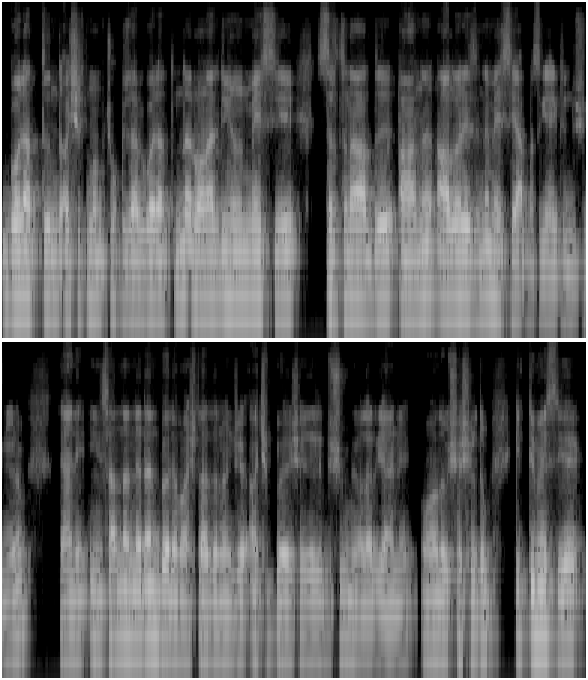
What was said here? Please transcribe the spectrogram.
gol attığında aşırtma çok güzel bir gol attığında Ronaldinho'nun Messi'yi sırtına aldığı anı Alvarez'in de Messi yapması gerektiğini düşünüyorum. Yani insanlar neden böyle maçlardan önce açıp böyle şeyleri düşünmüyorlar yani ona da şaşırdım. Gitti Messi'ye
